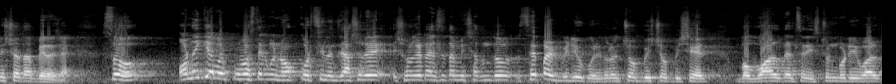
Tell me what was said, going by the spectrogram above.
নিশ্চয়তা বেড়ে যায়। সো অনেকে আবার প্রবাস থেকে আমি নক করছিলেন যে আসলে সোনাগা টাইলসে তো আমি সাধারণত সেপারেট ভিডিও করি ধরুন চব্বিশ চব্বিশের বা ওয়ার্ল্ড টাইলসের স্টোন বডি ওয়ার্ল্ড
